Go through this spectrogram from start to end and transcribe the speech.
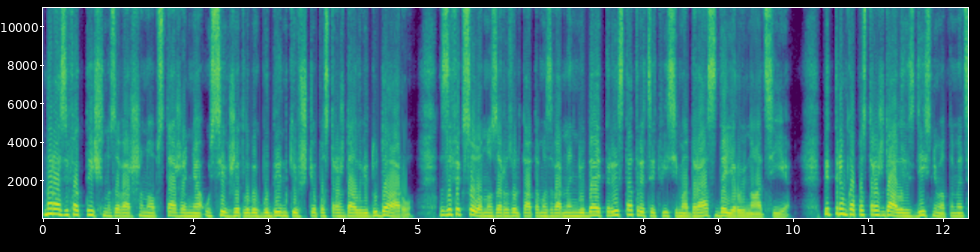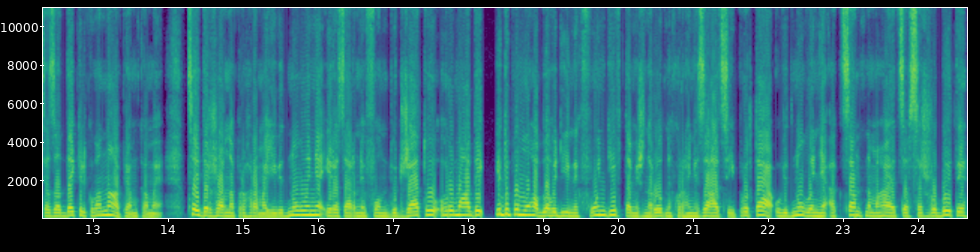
Наразі фактично завершено обстеження усіх житлових будинків, що постраждали від удару. Зафіксовано за результатами звернень людей 338 адрес, де є руйнації. Підтримка постраждалих здійснюватиметься за декількома напрямками. Це й державна програма її відновлення, і резервний фонд бюджету громади, і допомога благодійних фондів та міжнародних організацій. Проте у відновленні акцент намагається все ж робити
